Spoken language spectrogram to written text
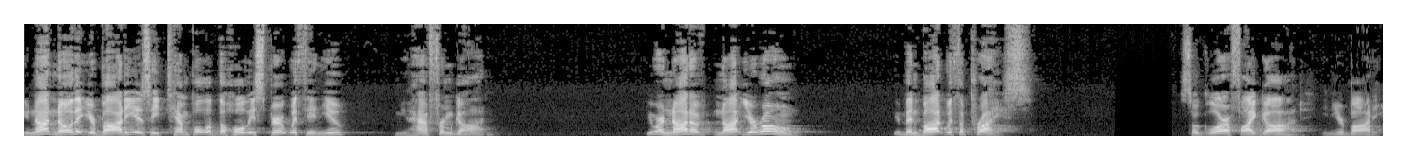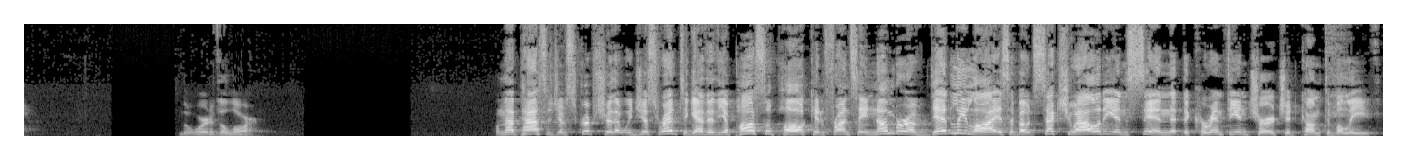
Do you not know that your body is a temple of the Holy Spirit within you, you have from God? You are not, a, not your own. You've been bought with a price. So glorify God in your body. The word of the Lord. In that passage of scripture that we just read together, the apostle Paul confronts a number of deadly lies about sexuality and sin that the Corinthian church had come to believe.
